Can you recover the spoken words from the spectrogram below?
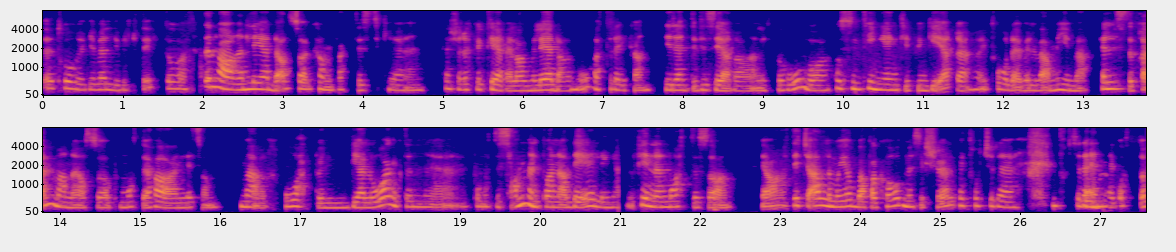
det tror jeg er veldig viktig. Og at en har en leder som kan faktisk eh, kanskje reflektere i lag med lederen nå. At de kan identifisere litt behov og hvordan ting egentlig fungerer. Jeg tror det vil være mye mer helsefremmende å på en måte ha en litt sånn mer åpen dialog. Den en eh, på en måte sammen på en avdeling Finne en måte så ja, at ikke alle må jobbe på akkord med seg sjøl. Jeg jeg tror ikke det Mm. ender godt.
